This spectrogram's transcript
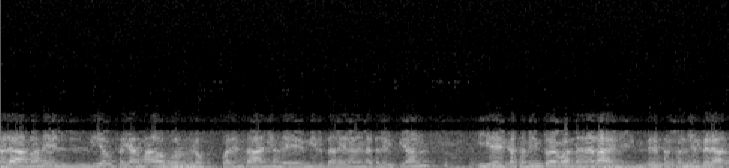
Hablaba más del lío que se había armado por los 40 años de Mirta Legrand en la televisión y del casamiento de Wanda Nara y de eso yo ni enterada.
